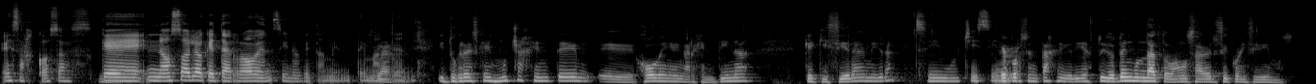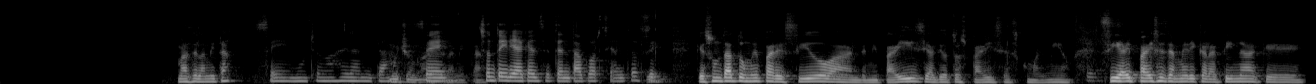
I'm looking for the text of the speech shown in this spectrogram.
esas cosas. Que no solo que te roben, sino que también te maten. ¿Y tú crees que hay mucha gente eh, joven en Argentina que quisiera emigrar? Sí, muchísimo. ¿Qué porcentaje dirías tú? Yo tengo un dato, vamos a ver si coincidimos. ¿Más de la mitad? Sí, mucho más de la mitad. Mucho más Sí. de la mitad. Yo te diría que el 70%, sí. Que es un dato muy parecido al de mi país y al de otros países como el mío. Sí, hay países de América Latina que,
